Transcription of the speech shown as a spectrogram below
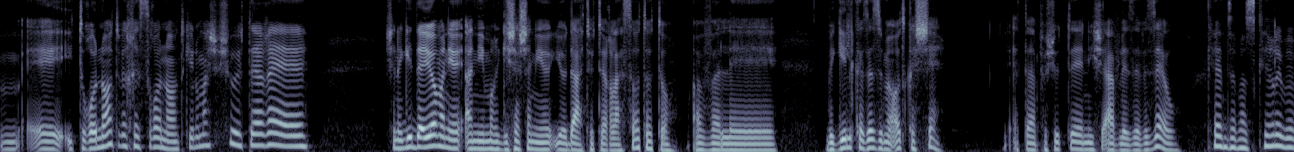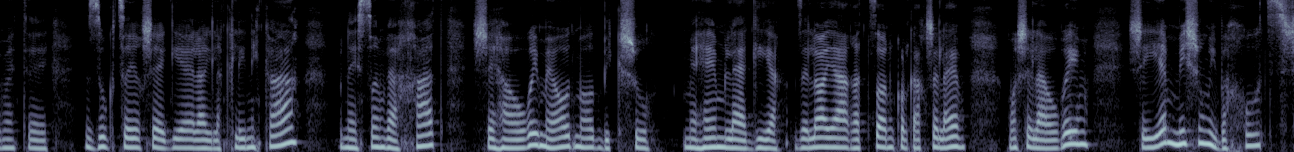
אה, יתרונות וחסרונות, כאילו משהו שהוא יותר... אה, שנגיד היום אני, אני מרגישה שאני יודעת יותר לעשות אותו, אבל אה, בגיל כזה זה מאוד קשה. אתה פשוט אה, נשאב לזה וזהו. כן, זה מזכיר לי באמת אה, זוג צעיר שהגיע אליי לקליניקה, בני 21, שההורים מאוד מאוד ביקשו מהם להגיע. זה לא היה הרצון כל כך שלהם, כמו של ההורים, שיהיה מישהו מבחוץ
